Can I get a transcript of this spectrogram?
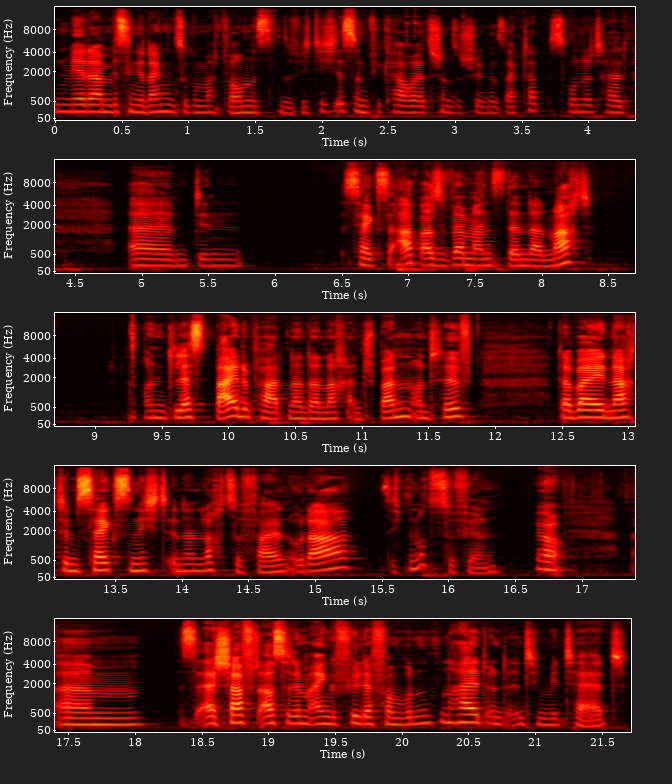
mir da ein bisschen Gedanken zu gemacht, warum das denn so wichtig ist. Und wie Caro jetzt schon so schön gesagt hat, es rundet halt ähm, den Sex ab, also wenn man es denn dann macht. Und lässt beide Partner danach entspannen und hilft dabei, nach dem Sex nicht in ein Loch zu fallen oder sich benutzt zu fühlen. Ja. Ähm, es erschafft außerdem ein Gefühl der Verbundenheit und Intimität.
